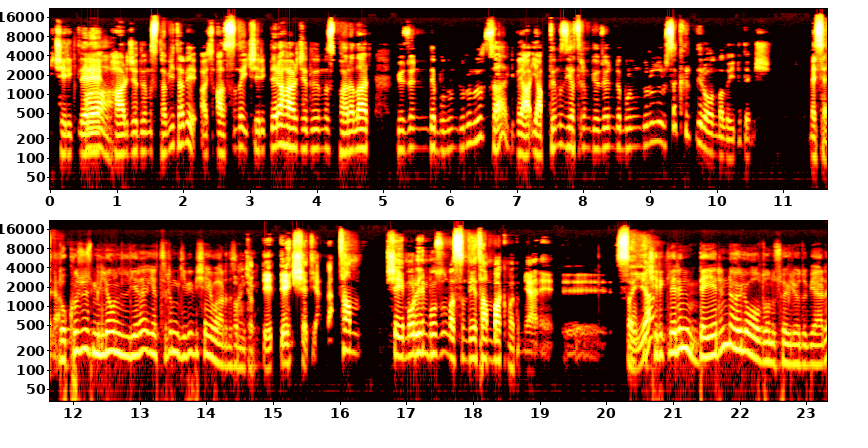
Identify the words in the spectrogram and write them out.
içeriklere Aa. harcadığımız tabii tabii as- aslında içeriklere harcadığımız paralar göz önünde bulundurulursa veya yaptığımız yatırım göz önünde bulundurulursa 40 lira olmalıydı demiş. Mesela. 900 milyon lira yatırım gibi bir şey vardı Tabii sanki. tabii de- dehşet yani. Ben tam şey moralim bozulmasın diye tam bakmadım yani e, sayıya. İçeriklerin değerinin öyle olduğunu söylüyordu bir yerde.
